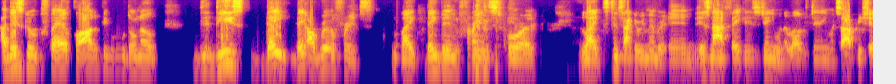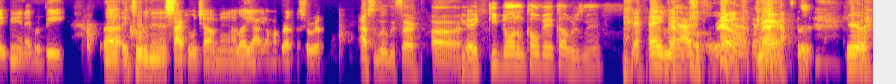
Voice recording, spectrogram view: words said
Uh, this group for for all the people who don't know, th- these they they are real friends. Like they've been friends for like since I can remember, and it's not fake. It's genuine. The love is genuine. So I appreciate being able to be uh included in this cycle with y'all, man. I love y'all. Y'all my brothers for real. Absolutely, sir. Uh, Yeah, keep doing them COVID covers, man. Hey man, I- Oh, for real. Man. yeah,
